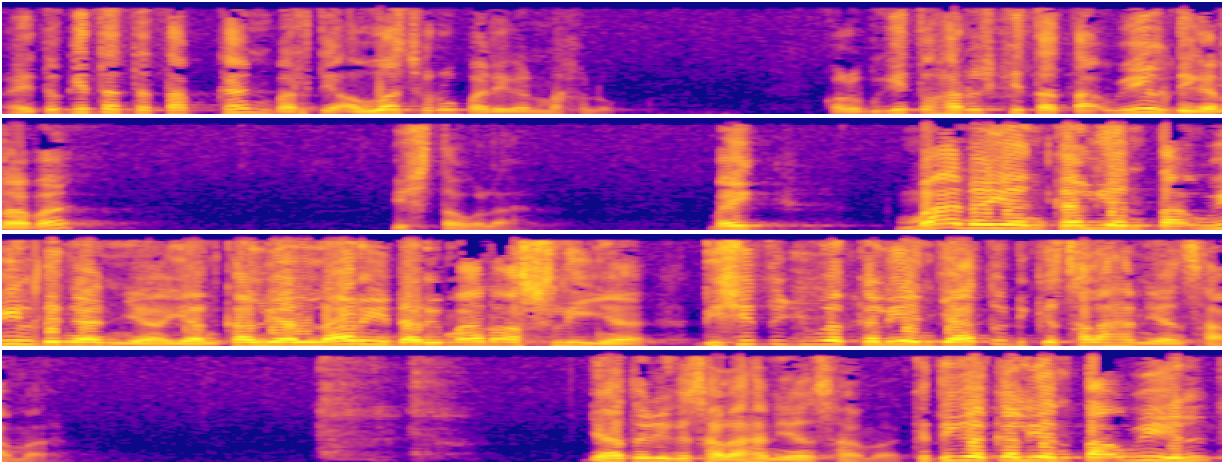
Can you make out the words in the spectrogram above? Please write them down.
Nah, itu kita tetapkan berarti Allah serupa dengan makhluk. Kalau begitu harus kita takwil dengan apa? Istaulah. Baik, makna yang kalian takwil dengannya, yang kalian lari dari mana aslinya, di situ juga kalian jatuh di kesalahan yang sama jatuh di kesalahan yang sama. Ketika kalian takwil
